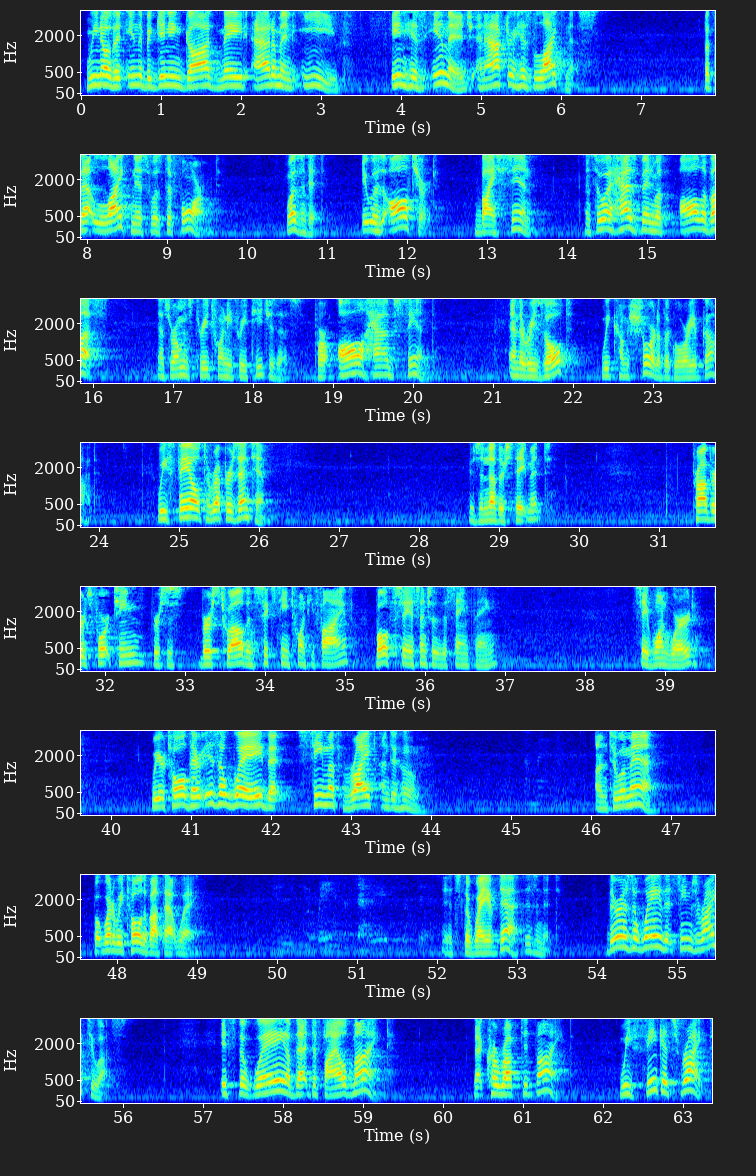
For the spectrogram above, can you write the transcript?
We know that in the beginning, God made Adam and Eve in His image and after His likeness. But that likeness was deformed, wasn't it? It was altered by sin. And so it has been with all of us as Romans 3:23 teaches us, for all have sinned. And the result, we come short of the glory of God. We fail to represent him. Here's another statement. Proverbs 14 verses verse 12 and 16:25 both say essentially the same thing. Say one word. We are told there is a way that seemeth right unto whom? Unto a man. But what are we told about that way? It's the way of death, isn't it? There is a way that seems right to us. It's the way of that defiled mind, that corrupted mind. We think it's right,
